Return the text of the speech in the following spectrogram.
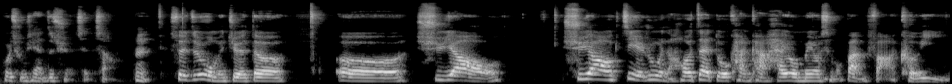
会出现在这群人身上。嗯，所以就是我们觉得，呃，需要需要介入，然后再多看看还有没有什么办法可以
